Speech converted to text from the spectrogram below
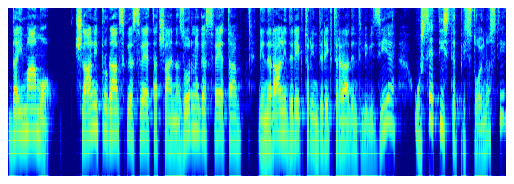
da imamo člani programskega sveta, člani nadzornega sveta, generalni direktor in direktor radio in televizije, vse tiste pristojnosti,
